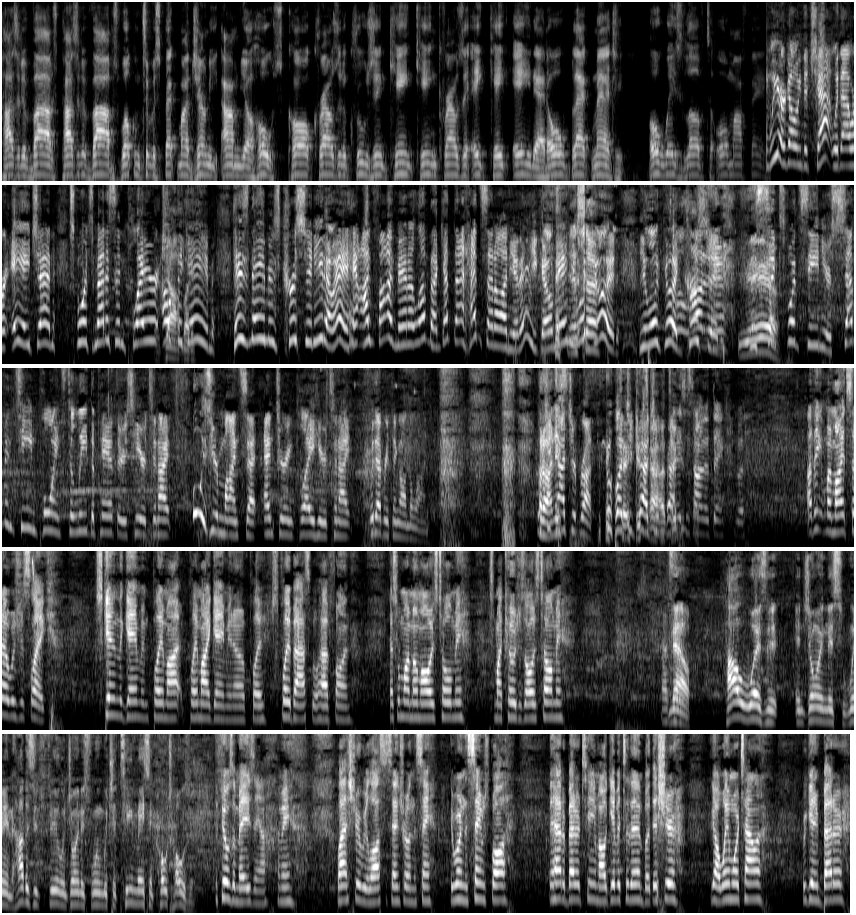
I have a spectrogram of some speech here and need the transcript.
Positive vibes, positive vibes. Welcome to Respect My Journey. I'm your host, Carl Krauser, the Cruising King, King Krauser, aka that old black magic. Always love to all my fans. We are going to chat with our AHN Sports Medicine Player job, of the buddy. Game. His name is Christian Ito. Hey, hey, high five, man. I love that. Get that headset on you. There you go, man. You Yes, look sir. good. You look good. little Christian, here. the six foot senior, 17 points to lead the Panthers here tonight. What was your mindset entering play here tonight with everything on the line? Hold on, Let you catch your breath. Let you catch your breath. need some time to think. But I think my mindset was just like, just get in the game and play my play my game. You know, play just play basketball, have fun. That's what my mom always told me. That's what my coach was always telling me. That's Now, it. how was it enjoying this win? How does it feel enjoying this win with your teammates and Coach Hoser? it feels amazing. I I mean, last year we lost to Central in the same. They were in the same spot. They had a better team. I'll give it to them. But this year, we got way more talent. We're getting better.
